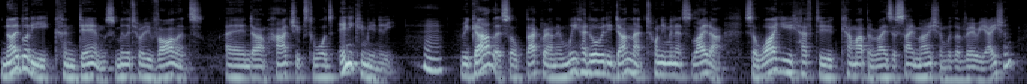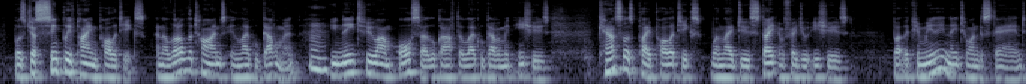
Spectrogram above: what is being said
nobody condemns military violence and um, hardships towards any community, hmm. regardless of background. And we had already done that 20 minutes later. So why you have to come up and raise the same motion with a variation? Was just simply playing politics. And a lot of the times in local government, hmm. you need to um, also look after local government issues councillors play politics when they do state and federal issues, but the community need to understand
